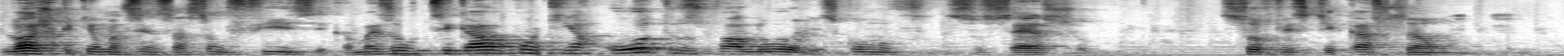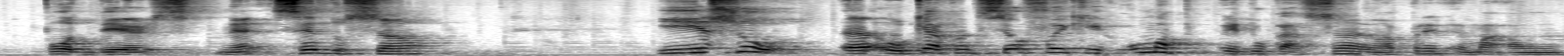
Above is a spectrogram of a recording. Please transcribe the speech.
lógico que tem uma sensação física, mas o cigarro continha outros valores, como sucesso, sofisticação, poder, né, sedução. E isso, é, o que aconteceu foi que uma educação, uma, uma, um,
